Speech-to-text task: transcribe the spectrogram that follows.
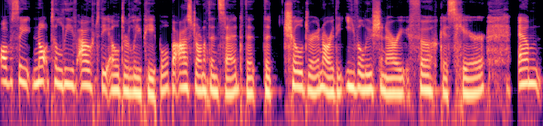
obviously not to leave out the elderly people, but as Jonathan said, that the children are the evolutionary focus here. Um,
